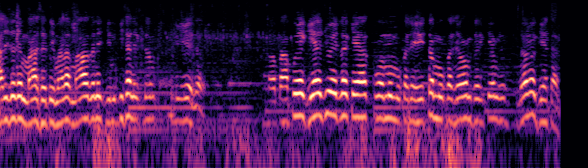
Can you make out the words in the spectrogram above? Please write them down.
હારી છે તે હતી. મારા મા વગરની જિંદગી છે ને એકદમ એ છે. બાપુએ ઘેર જોયું એટલે કે કોમું મૂકે છે હેતમ મૂકે છે આમ છે કેમ છે? લડો ઘેર તાર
